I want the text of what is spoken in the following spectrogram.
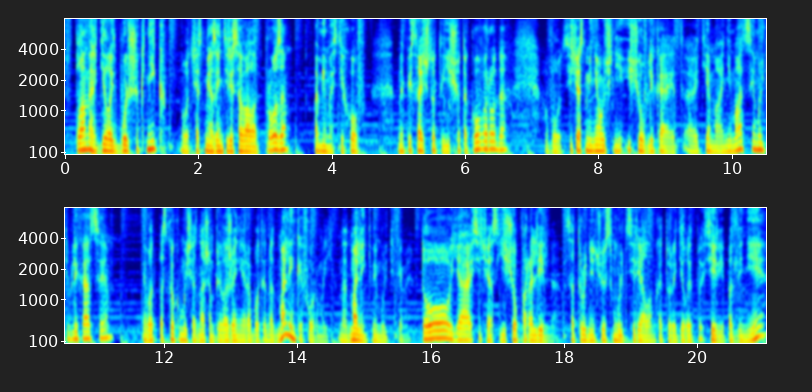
в планах делать больше книг. Вот сейчас меня заинтересовала проза, помимо стихов, написать что-то еще такого рода. Вот. Сейчас меня очень еще увлекает э, тема анимации, мультипликации. И Вот, поскольку мы сейчас в нашем приложении работаем над маленькой формой, над маленькими мультиками, то я сейчас еще параллельно сотрудничаю с мультсериалом, который делает серии подлиннее.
